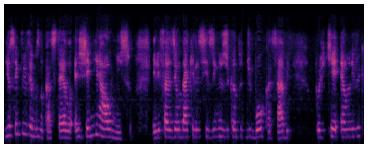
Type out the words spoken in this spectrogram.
E eu sempre vivemos no castelo é genial nisso. Ele fazia eu dar aqueles risinhos de canto de boca, sabe? Porque é um livro que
